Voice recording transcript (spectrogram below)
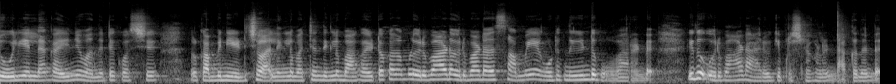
ജോലിയെല്ലാം കഴിഞ്ഞ് വന്നിട്ട് കുറച്ച് കമ്പനി അടിച്ചോ അല്ലെങ്കിൽ മറ്റെന്തെങ്കിലും ഭാഗമായിട്ടൊക്കെ നമ്മൾ ഒരുപാട് ഒരുപാട് ആ സമയം അങ്ങോട്ട് നീണ്ടു പോകാറുണ്ട് ഇത് ഒരുപാട് ആരോഗ്യ പ്രശ്നങ്ങൾ ഉണ്ടാക്കുന്നുണ്ട്.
